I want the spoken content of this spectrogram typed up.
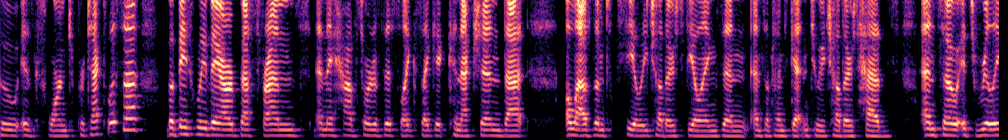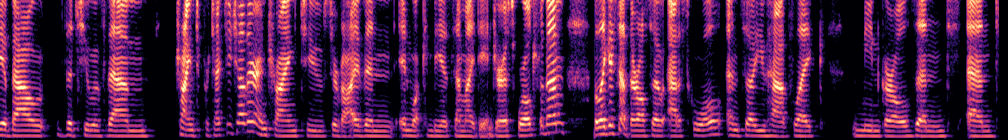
who is sworn to protect Lissa. But basically, they are best friends and they have sort of this like psychic connection that allows them to feel each other's feelings and and sometimes get into each other's heads. And so it's really about the two of them trying to protect each other and trying to survive in in what can be a semi-dangerous world for them. But like I said, they're also at a school and so you have like mean girls and and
